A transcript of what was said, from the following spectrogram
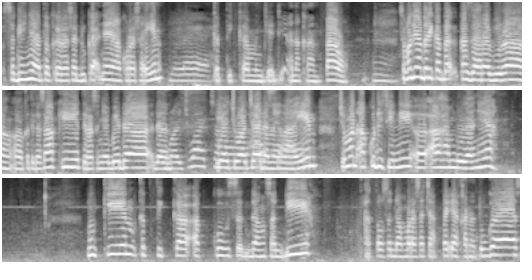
sedihnya atau ke rasa dukanya yang aku rasain boleh ketika menjadi anak rantau seperti yang tadi kata Kak Zahra bilang eh, ketika sakit rasanya beda dan mulai cuaca Iya cuaca dan bahasa. lain-lain. Cuman aku di sini eh, alhamdulillahnya ya. Mungkin ketika aku sedang sedih atau sedang merasa capek ya karena tugas,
